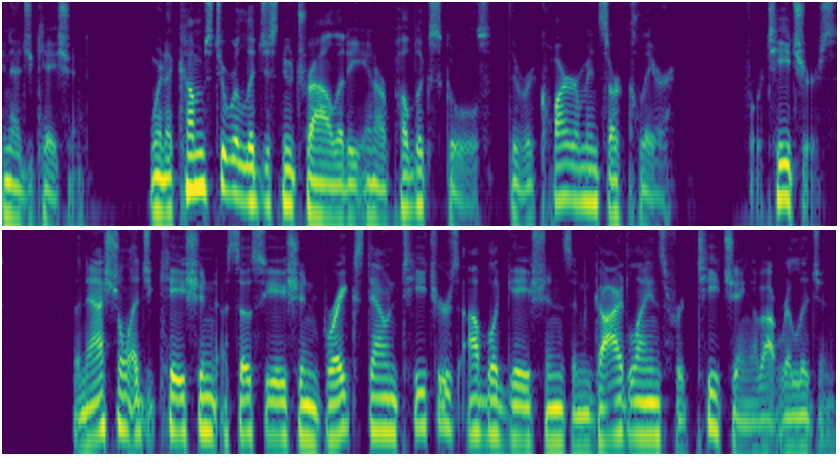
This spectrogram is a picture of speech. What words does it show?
in education. When it comes to religious neutrality in our public schools, the requirements are clear. For teachers, the National Education Association breaks down teachers' obligations and guidelines for teaching about religion.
